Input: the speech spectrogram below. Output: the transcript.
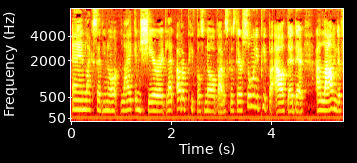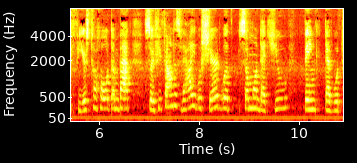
And like I said, you know, like and share it. Let other people know about us because there's so many people out there that are allowing their fears to hold them back. So if you found this valuable, share it with someone that you think that would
